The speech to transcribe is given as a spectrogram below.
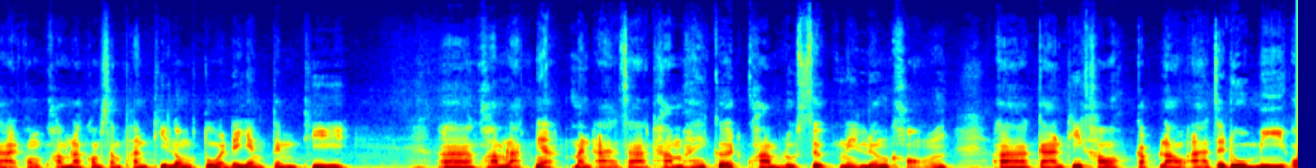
กาสของความรักความสัมพันธ์ที่ลงตัวได้อย่างเต็มที่ ความรักเนี่ยมันอาจจะทำให้เกิดความรู้สึกในเรื่องของอการที่เขากับเราอาจจะดูมีโอ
